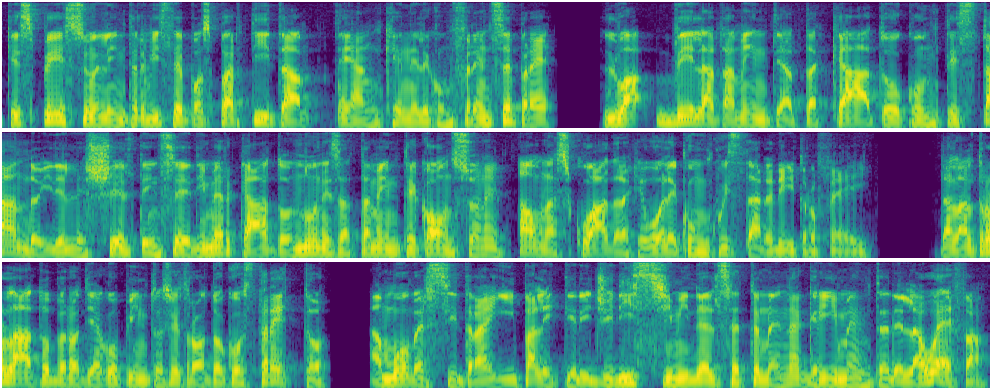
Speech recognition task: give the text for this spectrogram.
che spesso nelle interviste post partita e anche nelle conferenze pre lo ha velatamente attaccato, contestandogli delle scelte in sede di mercato non esattamente consone a una squadra che vuole conquistare dei trofei. Dall'altro lato, però, Tiago Pinto si è trovato costretto a muoversi tra i paletti rigidissimi del settlement agreement della UEFA.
